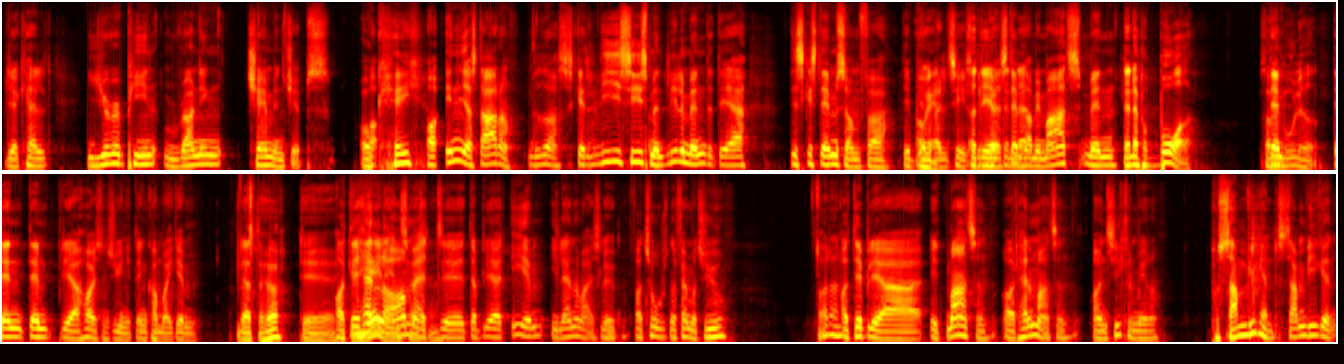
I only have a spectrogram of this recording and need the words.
bliver kaldt European Running Championships. Okay. Og inden jeg starter videre, så skal det lige siges med en lille mente, det er, det skal stemmes om, før det bliver Okay, okay. realitet. så det, det er bliver stemt der- om i marts, men Den er på bordet, som Den- en mulighed. den, den bliver højst sandsynligt, den kommer igennem. Lad os da høre. Det Og det handler om, at øh, der bliver et EM i landevejsløb fra 2025. Sådan. Og det bliver et maraton og et halvmaraton og en 10 km. på samme weekend. Samme weekend,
